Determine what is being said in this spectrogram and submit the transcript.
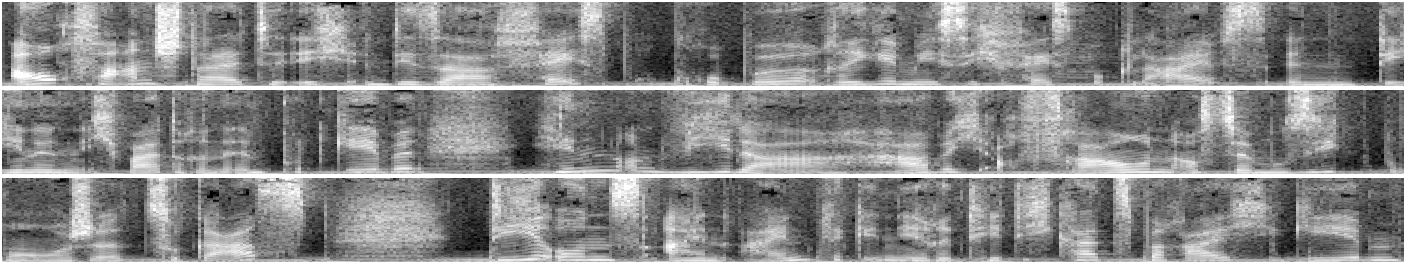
Auch veranstalte ich in dieser Facebook-Gruppe regelmäßig Facebook Lives, in denen ich weiteren Input gebe. Hin und wieder habe ich auch Frauen aus der Musikbranche zu Gast, die uns einen Einblick in ihre Tätigkeitsbereiche geben,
